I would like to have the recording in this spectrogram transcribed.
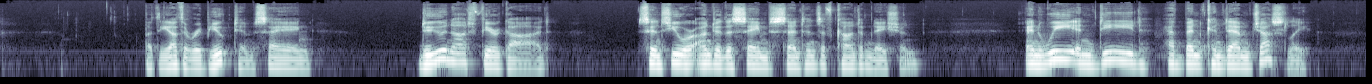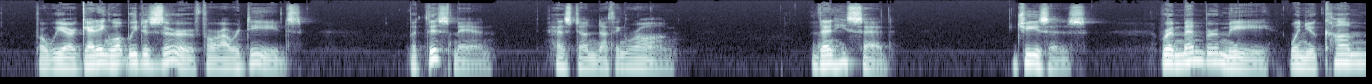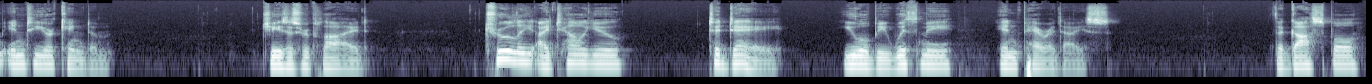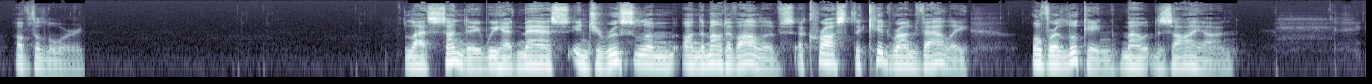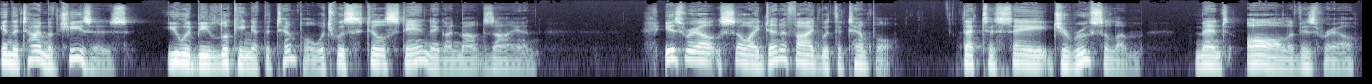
But the other rebuked him, saying, Do you not fear God, since you are under the same sentence of condemnation? And we indeed have been condemned justly, for we are getting what we deserve for our deeds. But this man has done nothing wrong. Then he said, Jesus, remember me when you come into your kingdom. Jesus replied, Truly I tell you, today you will be with me in paradise. The Gospel of the Lord. Last Sunday we had Mass in Jerusalem on the Mount of Olives across the Kidron Valley, overlooking Mount Zion. In the time of Jesus, you would be looking at the temple, which was still standing on Mount Zion. Israel so identified with the temple that to say Jerusalem meant all of Israel.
